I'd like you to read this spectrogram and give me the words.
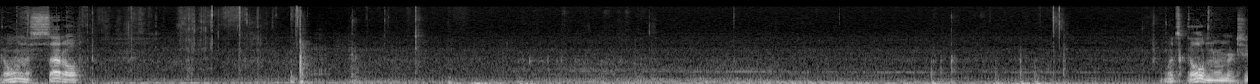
Going to Subtle. What's gold number two?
